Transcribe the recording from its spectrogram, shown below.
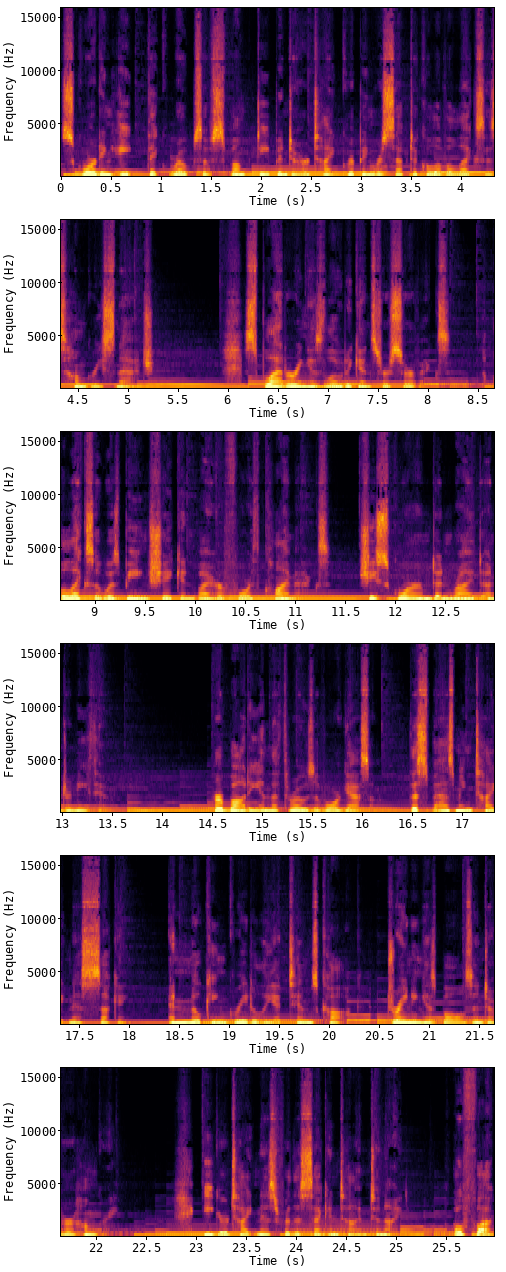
squirting eight thick ropes of spunk deep into her tight gripping receptacle of Alexa's hungry snatch, splattering his load against her cervix. Alexa was being shaken by her fourth climax. She squirmed and writhed underneath him, her body in the throes of orgasm, the spasming tightness sucking and milking greedily at Tim's cock, draining his balls into her hungry, eager tightness for the second time tonight. Oh fuck,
